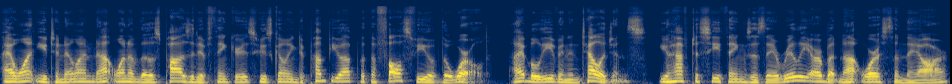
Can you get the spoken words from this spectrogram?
I want you to know I'm not one of those positive thinkers who's going to pump you up with a false view of the world. I believe in intelligence. You have to see things as they really are but not worse than they are,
